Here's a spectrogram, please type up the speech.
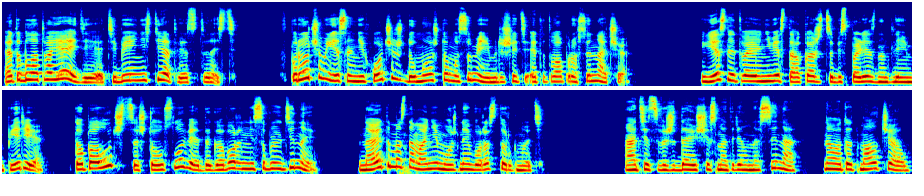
Это была твоя идея, тебе и нести ответственность. Впрочем, если не хочешь, думаю, что мы сумеем решить этот вопрос иначе. Если твоя невеста окажется бесполезна для Империи, то получится, что условия договора не соблюдены. На этом основании можно его расторгнуть. Отец выжидающе смотрел на сына, но тот молчал.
